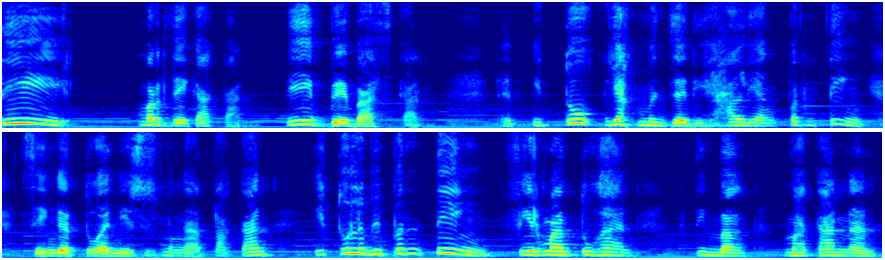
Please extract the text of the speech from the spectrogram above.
dimerdekakan, dibebaskan dan itu yang menjadi hal yang penting sehingga Tuhan Yesus mengatakan itu lebih penting firman Tuhan ketimbang makanan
